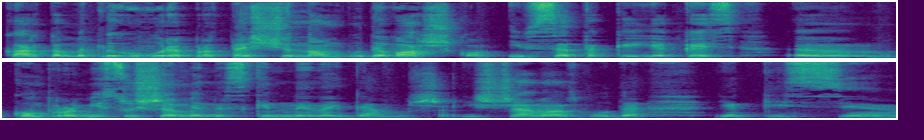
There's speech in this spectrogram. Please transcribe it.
Карта метли говорить про те, що нам буде важко, і все-таки якийсь е, компромісу ще ми ні з ким не знайдемо. Ще. І ще в нас буде якісь е,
